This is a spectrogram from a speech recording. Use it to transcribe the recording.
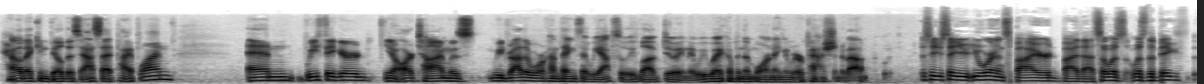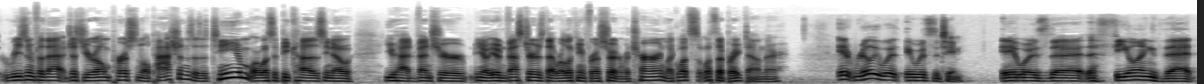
how they can build this asset pipeline and we figured you know our time was we'd rather work on things that we absolutely love doing that we wake up in the morning and we're passionate about So you say you, you weren't inspired by that. So was was the big reason for that just your own personal passions as a team, or was it because you know you had venture you know investors that were looking for a certain return? Like what's what's the breakdown there? it really was it was the team It was the the feeling that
